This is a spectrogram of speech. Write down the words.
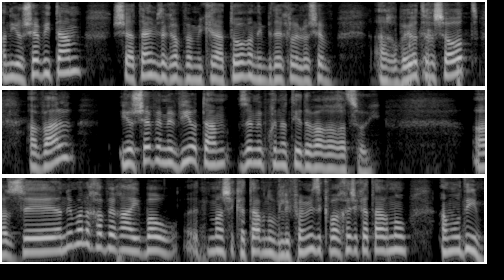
אני יושב איתם, שעתיים זה אגב במקרה הטוב, אני בדרך כלל יושב הרבה יותר שעות, אבל יושב ומביא אותם, זה מבחינתי הדבר הרצוי. אז uh, אני אומר לחבריי, בואו, את מה שכתבנו, ולפעמים זה כבר אחרי שכתבנו עמודים.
